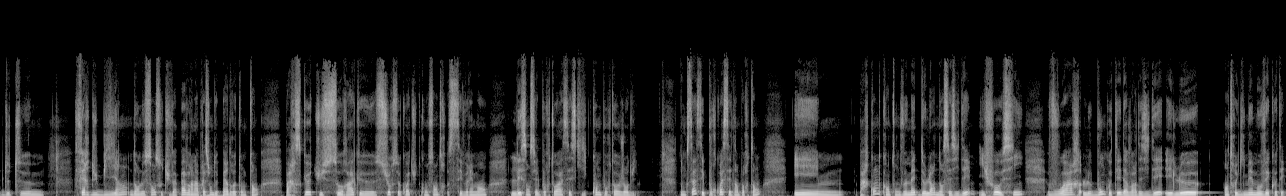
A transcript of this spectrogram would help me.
de te faire du bien dans le sens où tu vas pas avoir l'impression de perdre ton temps parce que tu sauras que sur ce quoi tu te concentres, c'est vraiment l'essentiel pour toi, c'est ce qui compte pour toi aujourd'hui. Donc ça, c'est pourquoi c'est important. Et hum, par contre, quand on veut mettre de l'ordre dans ses idées, il faut aussi voir le bon côté d'avoir des idées et le, entre guillemets, mauvais côté.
